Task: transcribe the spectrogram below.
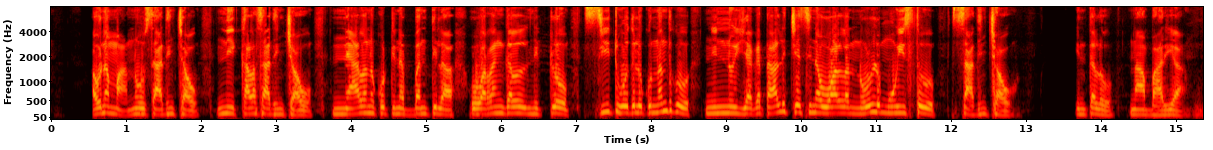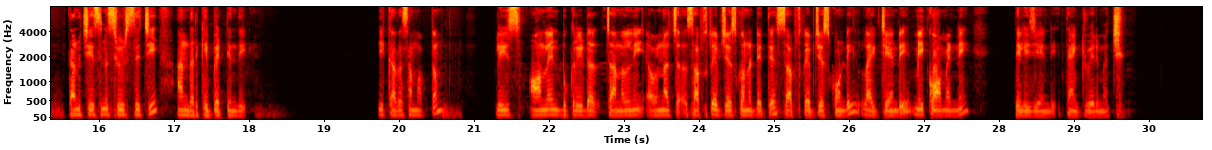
అవునమ్మా నువ్వు సాధించావు నీ కళ సాధించావు. నేలను కొట్టిన బంతిల వరంగల్ నిట్లో సీటు వదులుకున్నందుకు నిన్ను ఎగతాళి చేసిన వాళ్ళ నోళ్ళు మూయిస్తూ సాధించావు. ఇంతలో నా భార్య తను చేసిన స్వీట్స్ తెచ్చి అందరికీ పెట్టింది. ఈ కథ సమాప్తం. ప్లీజ్ ఆన్లైన్ బుక్ రీడర్ ఛానల్ని ఏమన్నా చ- సబ్స్క్రైబ్ చేసుకున్నట్టయితే సబ్స్క్రైబ్ చేసుకోండి లైక్ చేయండి మీ కామెంట్ని తెలియజేయండి. Thank you very much.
